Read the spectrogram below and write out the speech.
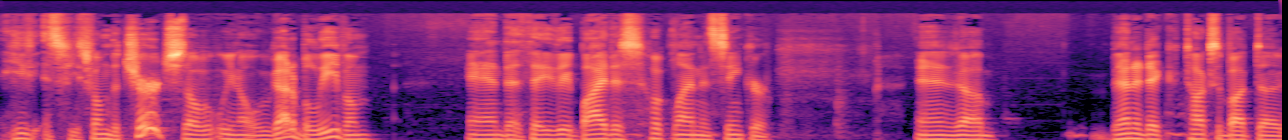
he he's from the church, so you know we've got to believe him, and uh, they they buy this hook, line, and sinker, and uh, Benedict talks about uh,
